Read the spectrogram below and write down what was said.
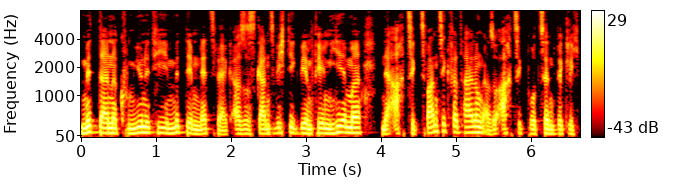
mit deiner Community, mit dem Netzwerk. Also ist ganz wichtig, wir empfehlen hier immer eine 80-20-Verteilung, also 80 Prozent wirklich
